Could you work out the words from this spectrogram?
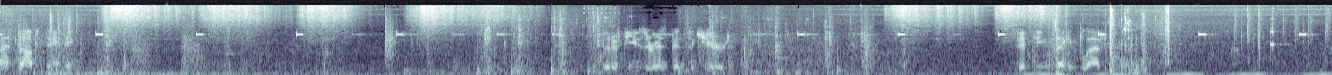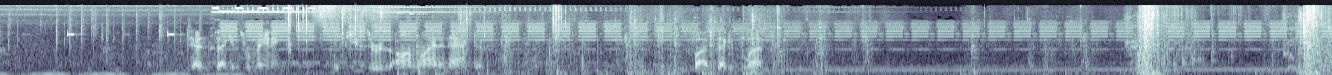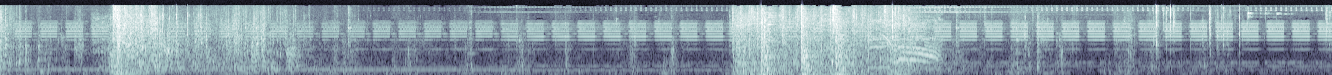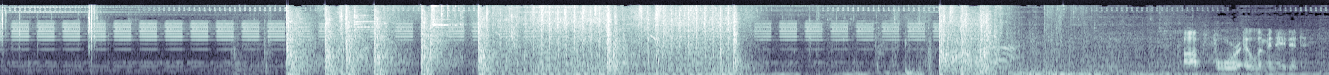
Last stop standing. The defuser has been secured. 15 seconds left. 10 seconds remaining. Defuser is online and active. 5 seconds left. Eliminated.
